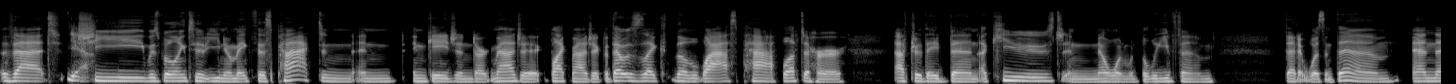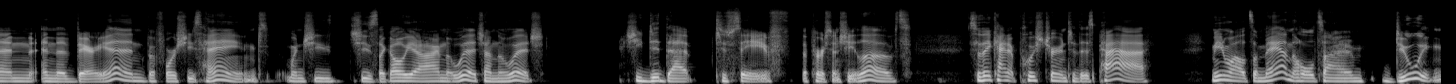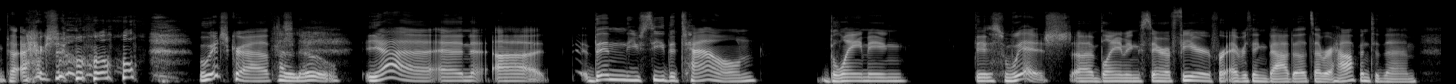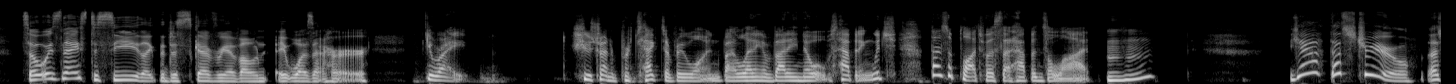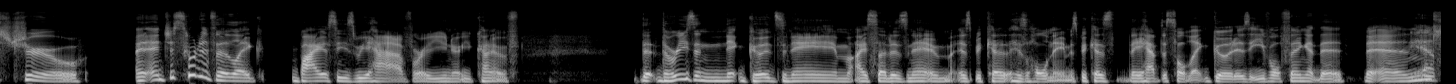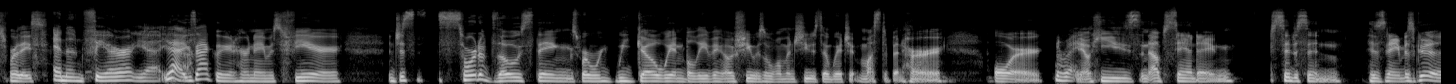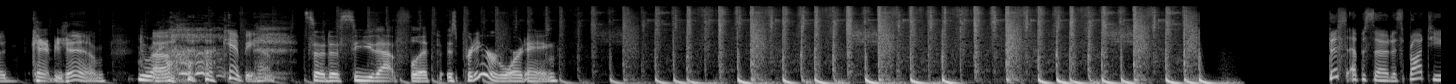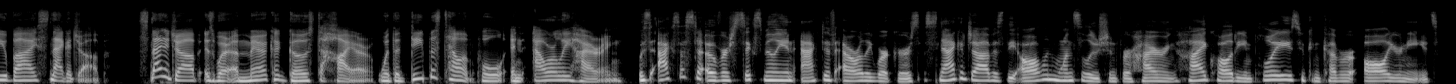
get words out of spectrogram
that Yeah. she was willing to, you know, make this pact and and engage in dark magic, black magic. But that was like the last path left to her after they'd been accused and no one would believe them that it wasn't them. And then in the very end, before she's hanged, when she she's like, Oh yeah, I'm the witch, I'm the witch. She did that to save the person she loved. So they kind of pushed her into this path. Meanwhile, it's a man the whole time doing the actual witchcraft. Hello. Yeah. And uh, then you see the town blaming this witch, uh, blaming Sarah Fier for everything bad that's ever happened to them. So it was nice to see like the discovery of, oh, it wasn't her. You're right. She was trying to protect everyone by letting everybody know what was happening, which that's a plot twist that happens a lot. Mm-hmm. Yeah, that's true. That's true. And, and just sort of the like biases we have where, you know, you kind of the, the reason Nick Goode's name, I said his name is because his whole name is because they have this whole like good is evil thing at the the end Yep. where they And then fear. Yeah. yeah, exactly. And her name is Fear. And just sort of those things where we, we go in believing, oh, she was a woman, she was a witch, it must have been her. Or, Right. you know, he's an upstanding citizen, his name is good, can't be him. Right. Uh, Can't be him. so to see that flip is pretty rewarding. This episode is brought to you by Snagajob. Snagajob is where America goes to hire with the deepest talent pool in hourly hiring. With access to over 6 million active hourly workers, Snagajob is the all in one solution for hiring high quality employees who can cover all your needs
